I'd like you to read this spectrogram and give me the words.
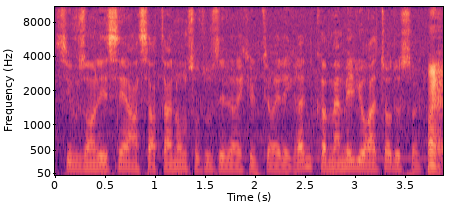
si vous en laissez un certain nombre, surtout les agriculteurs et les graines, comme améliorateur de sol. Ouais.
